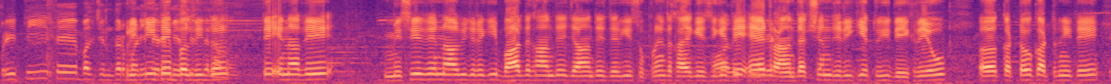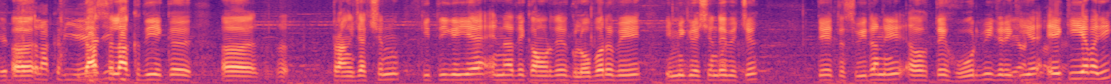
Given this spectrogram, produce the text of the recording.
ਪ੍ਰੀਤੀ ਤੇ ਬਲਜਿੰਦਰ ਮਣੀ ਪ੍ਰੀਤੀ ਮੇਰੇ ਤੇ ਬਲਜਿੰਦਰ। ਤੇ ਇਹਨਾਂ ਦੇ ਮਿਸਿਸ ਦੇ ਨਾਲ ਵੀ ਜਿਹੜੇ ਕਿ ਬਾਹਰ ਦਿਖਾਉਣ ਦੇ ਜਾਂ ਦੇ ਜਿਹੜੀ ਸੁਪਨੇ ਦਿਖਾਏ ਗਏ ਸੀਗੇ ਤੇ ਇਹ ਟ੍ਰਾਂਜੈਕਸ਼ਨ ਜਿਹੜੀ ਕਿ ਤੁਸੀਂ ਦੇਖ ਰਹੇ ਹੋ ਘੱਟੋ ਘੱਟ ਨਹੀਂ ਤੇ ਇਹ ਅ, 10 ਲੱਖ ਦੀ ਇਹ ਹੈ 10 ਜੀ। ਲੱਖ ਦੀ ਇੱਕ ਟ੍ਰਾਂਜੈਕਸ਼ਨ ਕੀਤੀ ਗਈ ਹੈ। ਇਹਨਾਂ ਦੇ ਅਕਾਊਂਟ ਦੇ ਗਲੋਬਲ ਵੇ ਇਮੀਗ੍ਰੇਸ਼ਨ ਦੇ ਵਿੱਚ ਤੇ ਤਸਵੀਰਾਂ ਨੇ ਤੇ ਹੋਰ ਵੀ ਜਿਹੜੇ ਕੀ ਹੈ ਇਹ ਕੀ ਹੈ ਭਾਜੀ?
